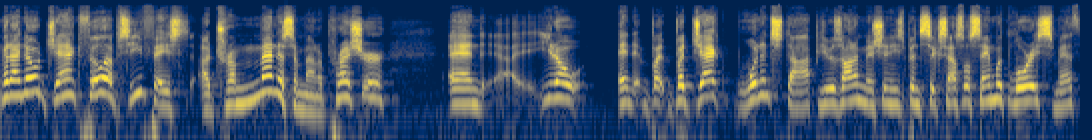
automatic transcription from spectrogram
And I know Jack Phillips, he faced a tremendous amount of pressure. And, uh, you know, and but but Jack wouldn't stop. He was on a mission. He's been successful. Same with Lorie Smith.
